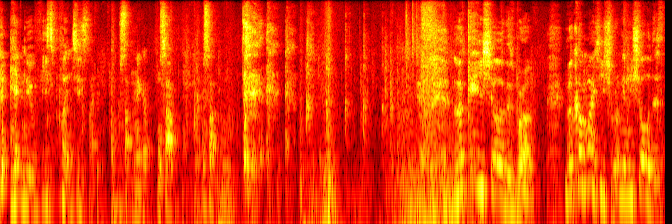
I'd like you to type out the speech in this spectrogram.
and if his punches like, what's up, nigga? What's up? What's up? Look at his shoulders, bro. Look how much he's shrugging his shoulders.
